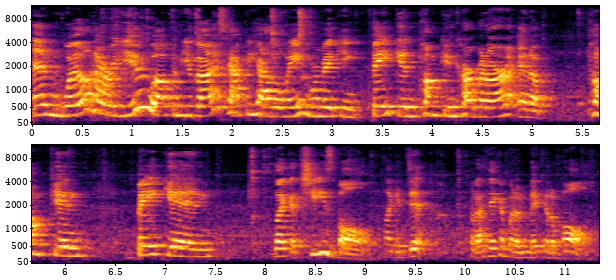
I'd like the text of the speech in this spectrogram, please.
And Will, how are you? Welcome you guys. Happy Halloween. We're making bacon pumpkin carbonara and a pumpkin bacon like a cheese ball, like a dip. But I think I'm going to make it a ball.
